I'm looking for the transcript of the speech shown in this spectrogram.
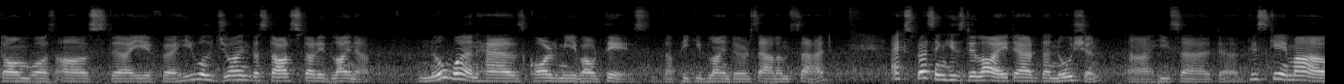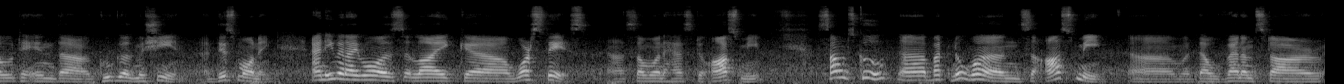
Tom was asked uh, if uh, he will join the star-studded lineup. No one has called me about this, the Peaky Blinders alum said. Expressing his delight at the notion, uh, he said, uh, This came out in the Google machine this morning. And even I was like uh, what's this uh, someone has to ask me. Sounds cool uh, but no one's asked me the Venom star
